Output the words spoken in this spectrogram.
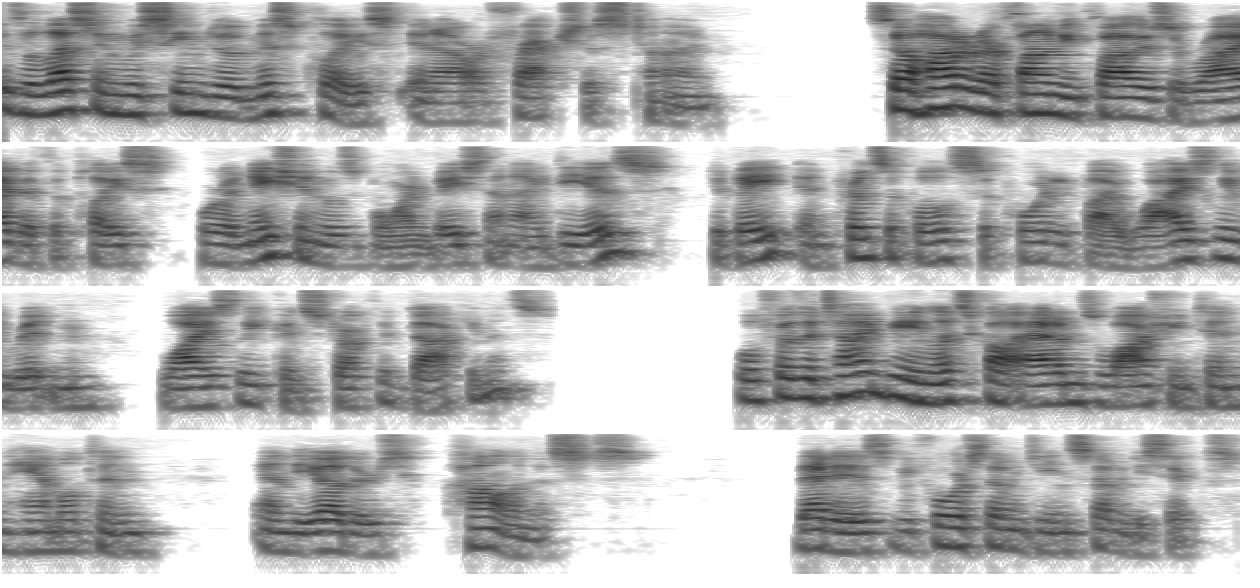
is a lesson we seem to have misplaced in our fractious time. So, how did our founding fathers arrive at the place where a nation was born based on ideas, debate, and principles supported by wisely written, wisely constructed documents? Well, for the time being, let's call Adams, Washington, Hamilton, and the others colonists. That is, before 1776.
